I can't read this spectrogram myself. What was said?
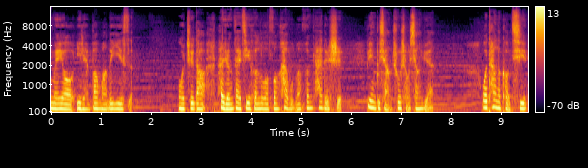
没有一脸帮忙的意思。我知道他仍在记恨洛风害我们分开的事，并不想出手相援。我叹了口气，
